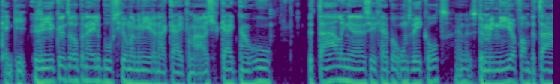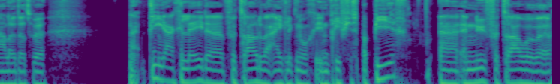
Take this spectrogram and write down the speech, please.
Kijk, je kunt er op een heleboel verschillende manieren naar kijken. Maar als je kijkt naar hoe betalingen zich hebben ontwikkeld, dus de manier van betalen, dat we. Nou, tien jaar geleden vertrouwden we eigenlijk nog in briefjes papier. Uh, en nu vertrouwen we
